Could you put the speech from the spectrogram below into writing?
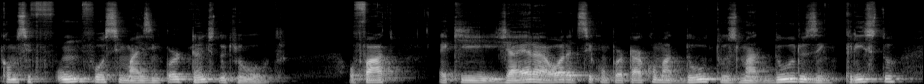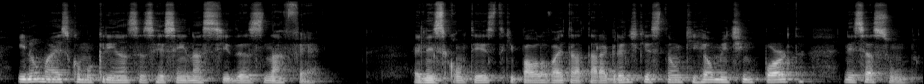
como se um fosse mais importante do que o outro. O fato é que já era a hora de se comportar como adultos maduros em Cristo e não mais como crianças recém-nascidas na fé. É nesse contexto que Paulo vai tratar a grande questão que realmente importa nesse assunto:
